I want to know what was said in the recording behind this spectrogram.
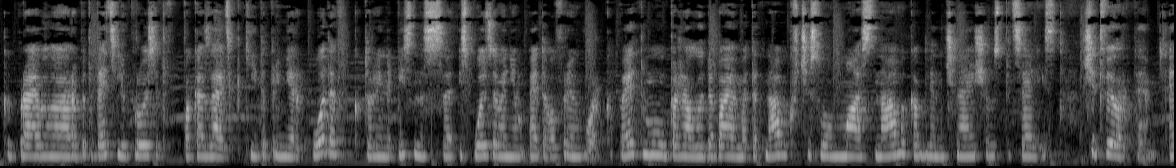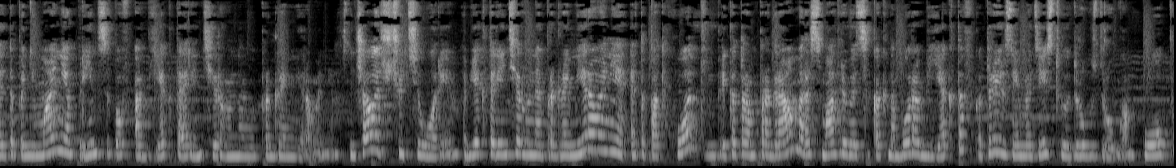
как правило, работодатели просят показать какие-то примеры кодов, которые написаны с использованием этого фреймворка. Поэтому, пожалуй, добавим этот навык в число масс навыков для начинающего специалиста. Четвертое — это понимание принципов объектоориентированного программирования. Сначала чуть-чуть теории. Объектоориентированное программирование — это подход, при котором программа рассматривается как набор объектов, которые взаимодействуют друг с другом. ООП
